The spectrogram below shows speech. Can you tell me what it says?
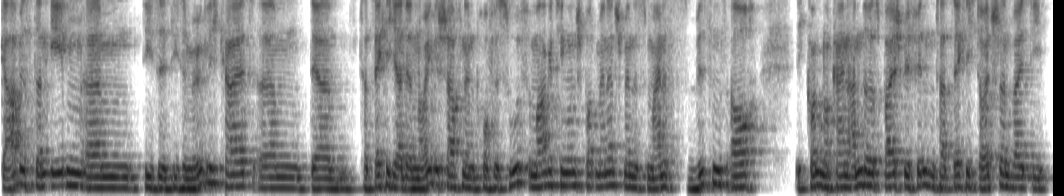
gab es dann eben ähm, diese, diese Möglichkeit ähm, der tatsächlich ja der neu geschaffenen Professur für Marketing und Sportmanagement. Das ist meines Wissens auch ich konnte noch kein anderes Beispiel finden, tatsächlich deutschlandweit die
